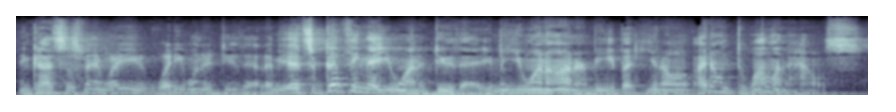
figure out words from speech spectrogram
And God says, man, why do you, why do you want to do that? I mean, it's a good thing that you want to do that. I mean, you want to honor me, but, you know, I don't dwell in a house.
